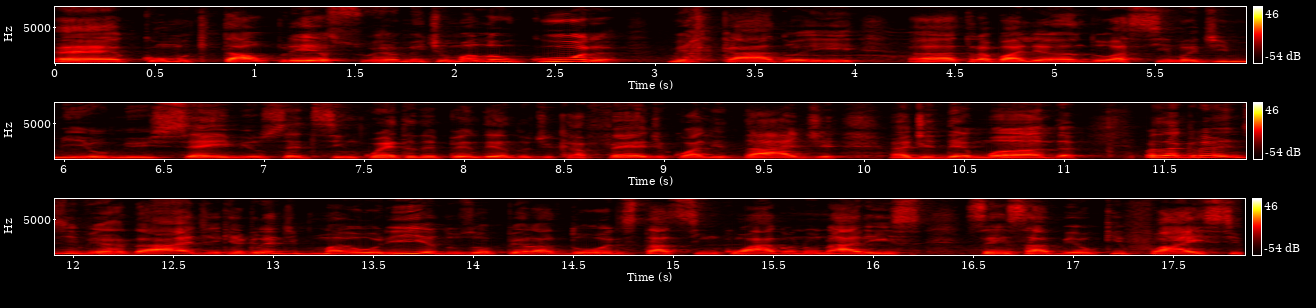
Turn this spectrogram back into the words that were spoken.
é, como que está o preço. Realmente uma loucura. Mercado aí ah, trabalhando acima de mil, mil e cem, mil cento e cinquenta, dependendo de café, de qualidade, ah, de demanda. Mas a grande verdade é que a grande maioria dos operadores está assim com água no nariz, sem saber o que faz, se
